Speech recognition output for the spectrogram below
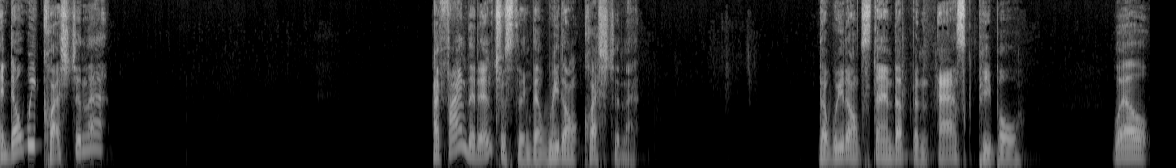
And don't we question that? I find it interesting that we don't question that that we don't stand up and ask people, well,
